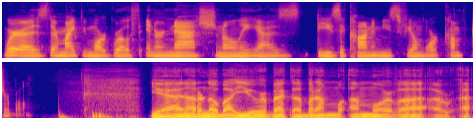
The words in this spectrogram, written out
whereas there might be more growth internationally as these economies feel more comfortable. Yeah, and I don't know about you, Rebecca, but I'm I'm more of a,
